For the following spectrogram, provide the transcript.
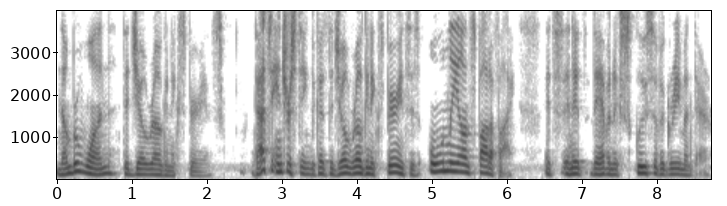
Number one the joe rogan experience. That's interesting because the joe rogan experience is only on spotify. It's and it's they have an exclusive agreement there.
